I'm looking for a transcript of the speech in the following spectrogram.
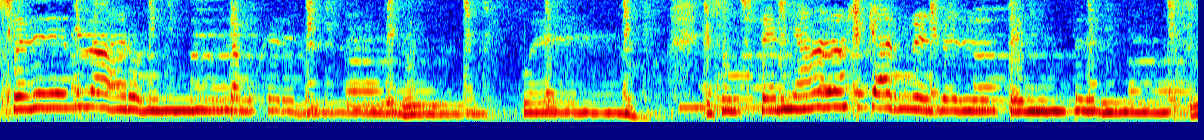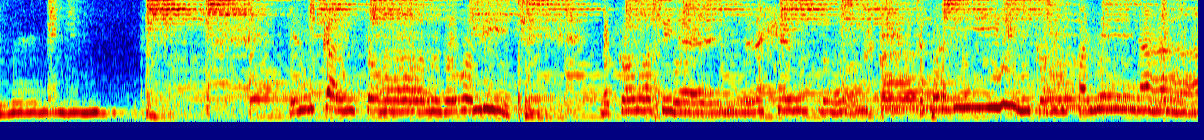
Pronto se hablaron la mujer en un fuego que sostenía las carnes del temple del instrumento. Un cantor de boliche me conocí en el ejemplo. Se perdí mi compañera,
